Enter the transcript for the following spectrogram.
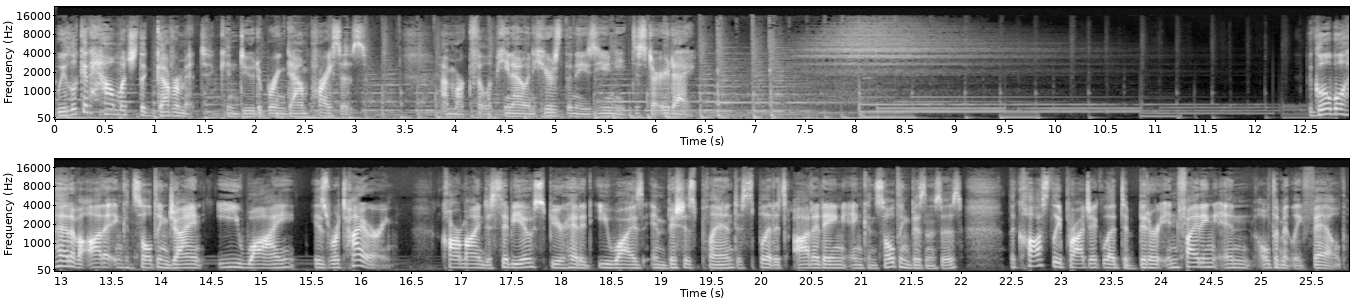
we look at how much the government can do to bring down prices. I'm Marc Filippino, and here's the news you need to start your day. Global head of audit and consulting giant EY is retiring. Carmine Di Sibio spearheaded EY's ambitious plan to split its auditing and consulting businesses. The costly project led to bitter infighting and ultimately failed.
